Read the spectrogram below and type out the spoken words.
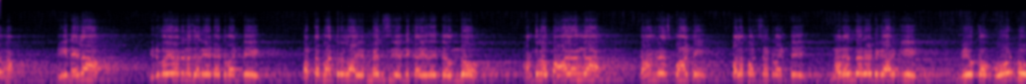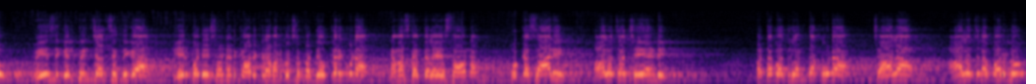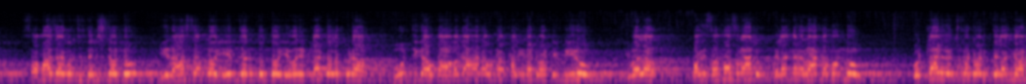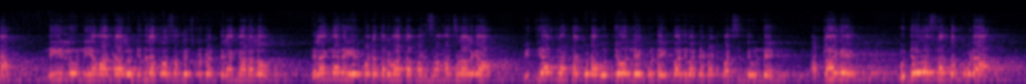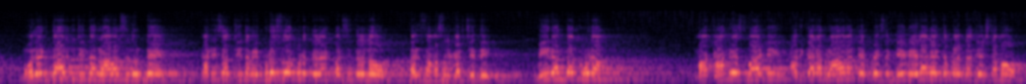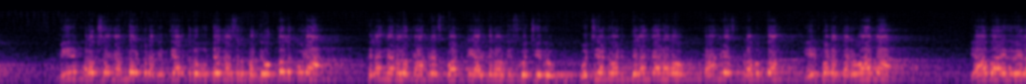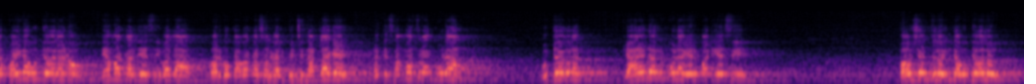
ఉన్నాం. ఈ నెల ఇరవై ఏడున జరిగేటటువంటి పట్టభద్రుల ఎమ్మెల్సీ ఎన్నిక ఏదైతే ఉందో అందులో భాగంగా కాంగ్రెస్ పార్టీ బలపరిచినటువంటి నరేందర్ రెడ్డి గారికి మీ యొక్క ఓటు వేసి గెలిపించాల్సిందిగా ఏర్పాటు కార్యక్రమానికి వచ్చిన ప్రతి ఒక్కరికి కూడా నమస్కారం తెలియజేస్తా ఉన్నాం. ఒక్కసారి ఆలోచన చేయండి. పట్టభద్రులంతా కూడా చాలా ఆలోచన పరులు సమాజం గురించి తెలిసిన వాళ్ళు ఈ రాష్ట్రంలో ఏం జరుగుతుందో ఎవరు ఎట్లాంటి కూడా పూర్తిగా ఒక అవగాహన ఉన్న కలిగినటువంటి మీరు ఇవాళ పది సంవత్సరాలు తెలంగాణ రాకముందు కొట్లాడి తెచ్చుకున్నటువంటి తెలంగాణ నీళ్ళు నియామకాలు నిధుల కోసం తెచ్చుకున్నటువంటి తెలంగాణలో తెలంగాణ ఏర్పడిన తర్వాత పది సంవత్సరాలుగా విద్యార్థులంతా కూడా ఉద్యోగం లేకుండా ఇబ్బంది పడినటువంటి పరిస్థితి ఉండే. అట్లాగే ఉద్యోగస్తులంతా కూడా మొదటి తారీఖు జీతం రావాల్సింది ఉంటే కనీసం జీతం ఎప్పుడు వస్తుందో కూడా తెలియని పరిస్థితులలో పది సంవత్సరాలు గడిచింది. మీరంతా కూడా మా కాంగ్రెస్ పార్టీ అధికారం రావాలని చెప్పేసి మేము ఎలాగైతే ప్రయత్నం చేసినామో మీరు పరోక్షంగా అందరూ కూడా విద్యార్థులు ఉద్యోగస్తులు ప్రతి ఒక్కరు కూడా తెలంగాణలో కాంగ్రెస్ పార్టీని అధికారంలో తీసుకొచ్చిర్రు. వచ్చినటువంటి తెలంగాణలో కాంగ్రెస్ ప్రభుత్వం ఏర్పడిన తర్వాత యాభై ఐదు వేల పైన ఉద్యోగులను నియామకాలు చేసి వల్ల వారికి ఒక అవకాశాలు కల్పించింది. అట్లాగే ప్రతి సంవత్సరం కూడా ఉద్యోగుల క్యాలెండర్ కూడా ఏర్పాటు చేసి భవిష్యత్తులో ఇంకా ఉద్యోగులు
